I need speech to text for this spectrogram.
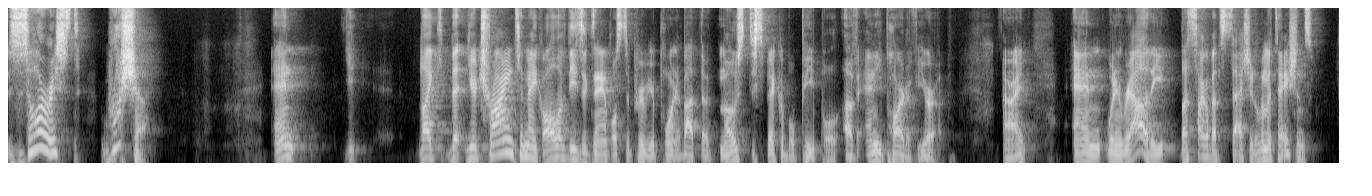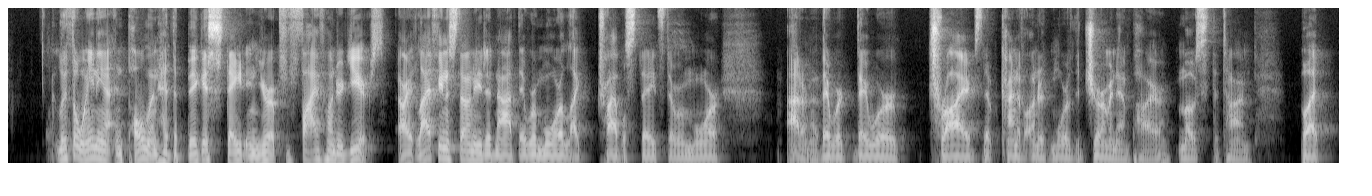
Tsarist Russia. And like that, you're trying to make all of these examples to prove your point about the most despicable people of any part of Europe. All right. And when in reality, let's talk about the statute of limitations. Lithuania and Poland had the biggest state in Europe for 500 years. All right, Latvia and Estonia did not. They were more like tribal states. They were more, I don't know. They were they were tribes that were kind of under more of the German Empire most of the time. But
